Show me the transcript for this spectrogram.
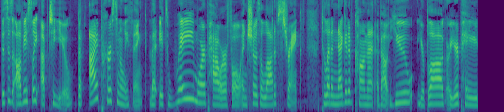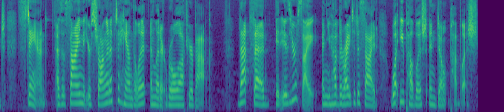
This is obviously up to you, but I personally think that it's way more powerful and shows a lot of strength to let a negative comment about you, your blog, or your page stand as a sign that you're strong enough to handle it and let it roll off your back. That said, it is your site, and you have the right to decide what you publish and don't publish.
